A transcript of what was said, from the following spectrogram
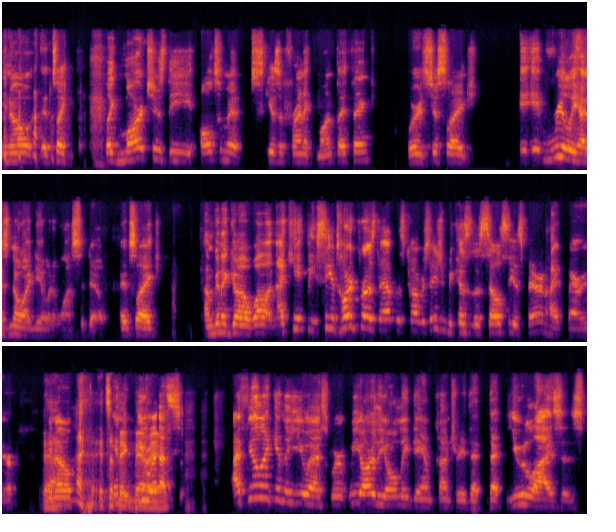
You know, it's like like March is the ultimate schizophrenic month, I think, where it's just like it, it really has no idea what it wants to do. It's like I'm gonna go. Well, I can't be. See, it's hard for us to have this conversation because of the Celsius Fahrenheit barrier. You know, it's a in big barrier. US, I feel like in the U.S. we're we are the only damn country that that utilizes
